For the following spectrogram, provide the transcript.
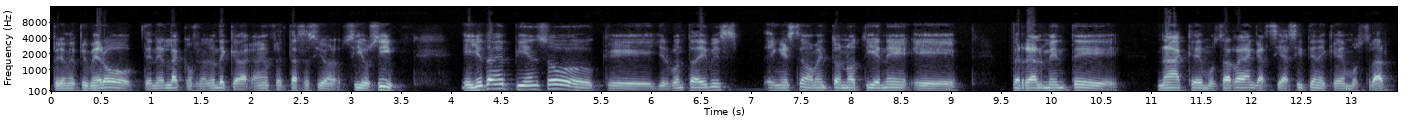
primero tener la confirmación de que van a enfrentarse sí o sí. O sí. Y yo también pienso que Yerbonta Davis en este momento no tiene eh, realmente nada que demostrar. Ryan García sí tiene que demostrar.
